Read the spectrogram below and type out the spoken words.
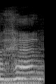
I had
